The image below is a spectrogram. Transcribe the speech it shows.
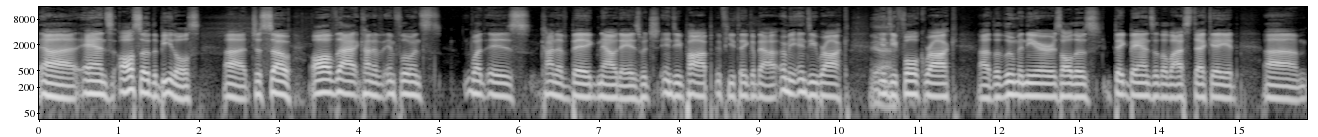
uh, and also the Beatles. Uh, just so all of that kind of influenced what is kind of big nowadays, which indie pop, if you think about, I mean, indie rock, Yeah. indie folk rock, uh, the Lumineers, all those big bands of the last decade um,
